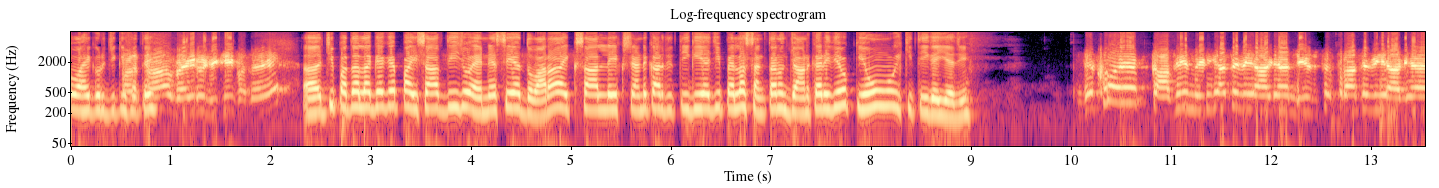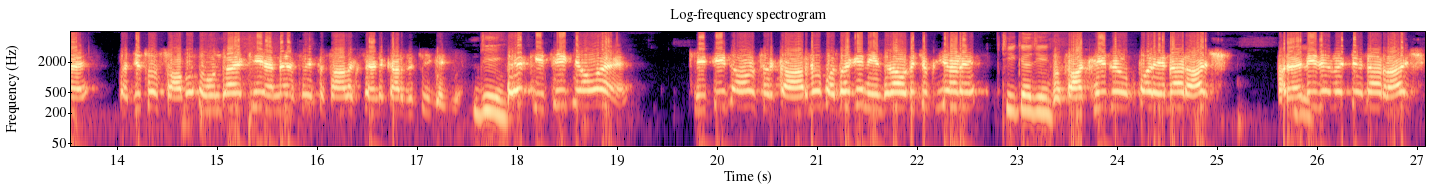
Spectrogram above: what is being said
ਵਾਹਿਗੁਰੂ ਜੀ ਕੀ ਫਤਿਹ। ਵਾਹਿਗੁਰੂ ਜੀ ਕੀ ਫਤਿਹ। ਜੀ ਪਤਾ ਲੱਗਿਆ ਕਿ ਭਾਈ ਸਾਹਿਬ ਦੀ ਜੋ ਐਨਐਸਏ ਹੈ ਦੁਬਾਰਾ 1 ਸਾਲ ਲਈ ਐਕਸਟੈਂਡ ਕਰ ਦਿੱਤੀ ਗਈ ਹੈ ਜੀ। ਪਹਿਲਾਂ ਸੰਗਤਾਂ ਨੂੰ ਜਾਣਕਾਰੀ ਦਿਓ ਕਿਉਂ ਕੀਤੀ ਗਈ ਹੈ ਜੀ? ਦੇਖੋ ਇਹ ਕਾਫੀ ਮੀਡੀਆ ਤੇ ਵੀ ਆ ਗਿਆ ਨਿਊਜ਼ਪੇਪਰਾਂ ਤੇ ਵੀ ਆ ਗਿਆ ਹੈ। ਤਾਂ ਜਿੱਥੋਂ ਸਾਬਤ ਹੁੰਦਾ ਹੈ ਕਿ ਐਨਐਸ ਇੱਕ ਸਾਲ ਐਕਸਟੈਂਡ ਕਰ ਦਿੱਤੀ ਗਈ ਹੈ। ਜੀ। ਇਹ ਕੀਤੀ ਕਿਉਂ ਹੈ? ਕੀਤੀ ਤਾਂ ਸਰਕਾਰ ਨੂੰ ਪਤਾ ਕਿ ਨੀਂਦਰਾਂ ਉੱਡ ਚੁੱਕੀਆਂ ਨੇ। ਠੀਕ ਹੈ ਜੀ। ਵਿਸਾਖੀ ਦੇ ਉੱਪਰ ਇਹਨਾਂ ਰਸ਼ ਰੈਲੀ ਦੇ ਵਿੱਚ ਇਹਨਾਂ ਰਸ਼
